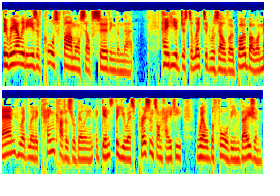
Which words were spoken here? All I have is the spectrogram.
The reality is, of course, far more self-serving than that. Haiti had just elected Rosalvo Bobo, a man who had led a cane cutters rebellion against the US presence on Haiti well before the invasion.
